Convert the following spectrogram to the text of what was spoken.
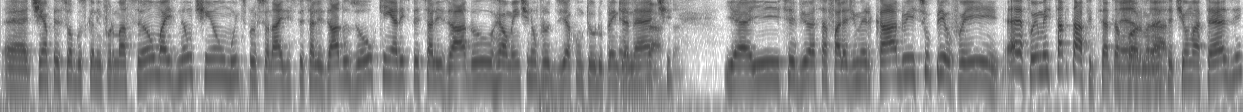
é, tinha pessoa buscando informação, mas não tinham muitos profissionais especializados ou quem era especializado realmente não produzia conteúdo para internet. Exato. E aí você viu essa falha de mercado e supriu. Foi, é, foi uma startup, de certa Exato. forma, né? Você tinha uma tese,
